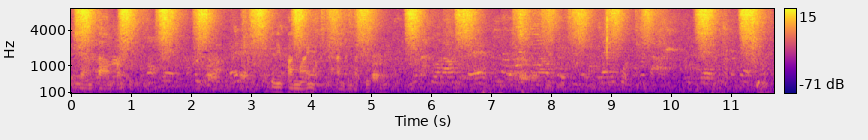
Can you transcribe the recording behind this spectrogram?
พยายามตามความจริง จะมีความหมายหมดในการปฏิบัติทุกครั้ง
